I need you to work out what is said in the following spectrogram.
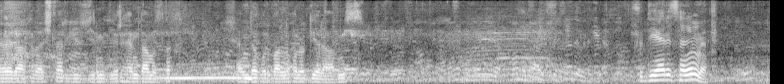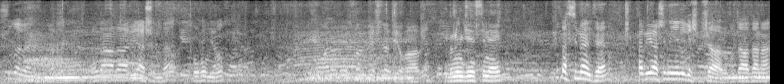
Evet arkadaşlar 120 diyor hem damızlık hem de kurbanlık olur diyor abimiz. Şu diğeri senin mi? Şu da benim. O da daha bir yaşında. Tohum yok. Bu adam 95 lira diyor abi. Bunun cinsi ne? Bu da simenten. Bir yaşını yeni geçmiş abi. Bu da Adana.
